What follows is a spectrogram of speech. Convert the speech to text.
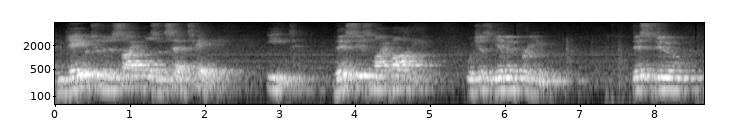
and gave it to the disciples and said, Take, eat. This is my body, which is given for you. This do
